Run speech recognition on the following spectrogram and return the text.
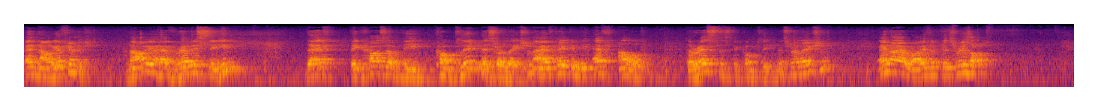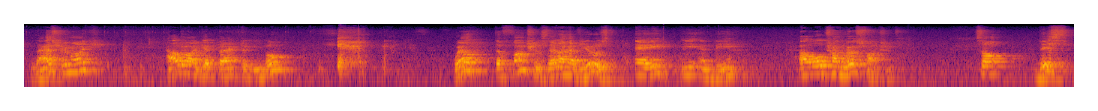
And now you're finished. Now you have really seen that because of the completeness relation, I have taken the f out, the rest is the completeness relation, and I arrive at this result. Last remark, how do I get back to Ivo? Well, the functions that I have used, A, E, and B, are all transverse functions. So this,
